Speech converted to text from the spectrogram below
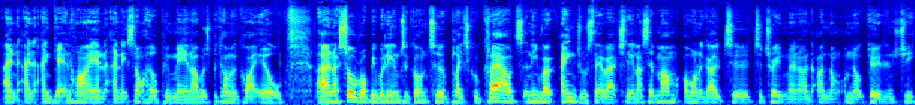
and, and, and getting high, and, and it's not helping me. And I was becoming quite ill. And I saw Robbie Williams had gone to a place called Clouds, and he wrote Angels there actually. And I said, Mum, I want to go to, to treatment. I, I'm not I'm not good. And she,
